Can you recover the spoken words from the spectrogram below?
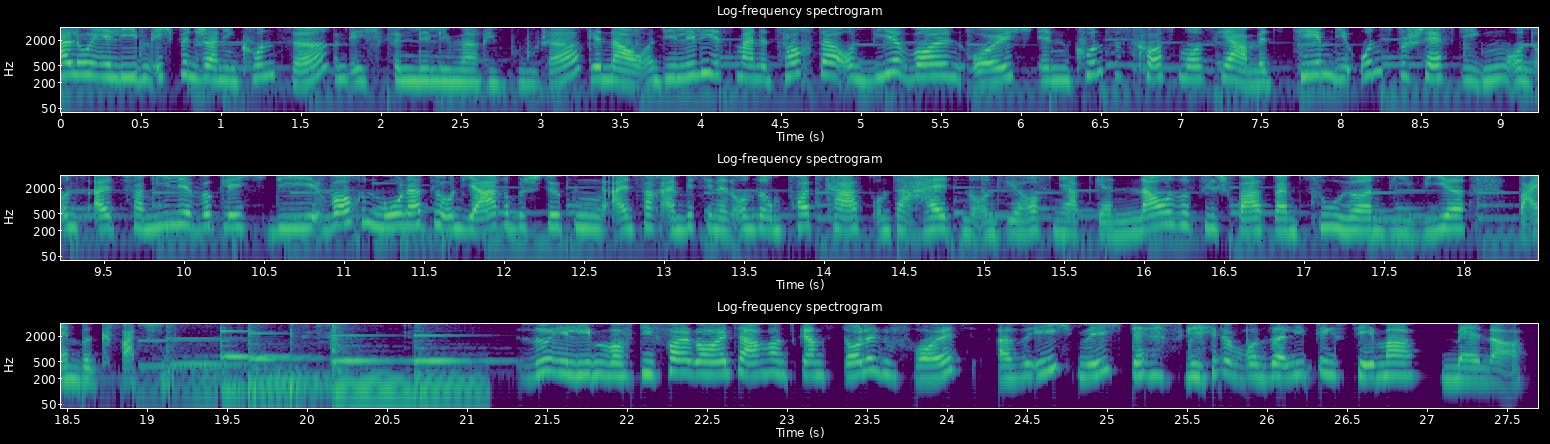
Hallo ihr Lieben, ich bin Janine Kunze. Und ich bin Lilly Marie Buda. Genau, und die Lilly ist meine Tochter und wir wollen euch in Kunzes Kosmos ja mit Themen, die uns beschäftigen und uns als Familie wirklich die Wochen, Monate und Jahre bestücken, einfach ein bisschen in unserem Podcast unterhalten. Und wir hoffen, ihr habt genauso viel Spaß beim Zuhören wie wir beim Bequatschen. So, ihr Lieben, auf die Folge heute haben wir uns ganz dolle gefreut. Also ich mich, denn es geht um unser Lieblingsthema Männer.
